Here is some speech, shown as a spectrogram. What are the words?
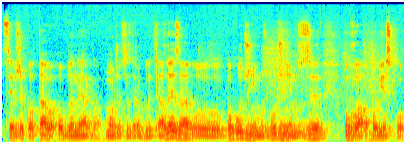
Це вже Полтава Обленерго може це зробити, але за погодженням, узгодженням з ОВА обов'язково.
